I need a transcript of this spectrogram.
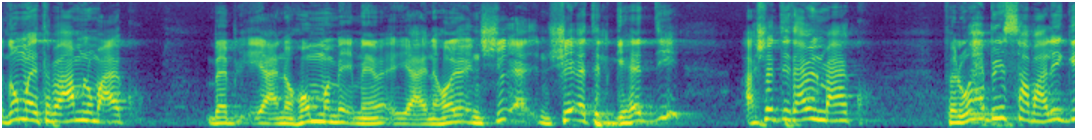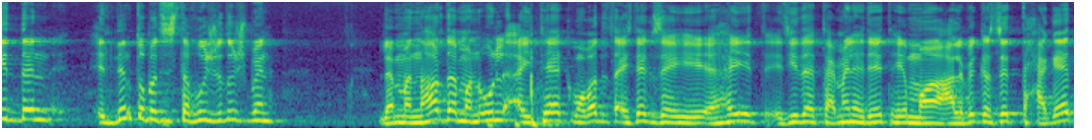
إن هم يتعاملوا معاكم. يعني هم يعني هو انشئت الجهات دي عشان تتعامل معاكم. فالواحد بيصعب عليه جدا إن أنتم ما تستفيدوش منها. لما النهارده لما نقول أيتاك مبادرة أيتاك زي هيئة إتيدا بتعملها ديت هي على فكرة ست حاجات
